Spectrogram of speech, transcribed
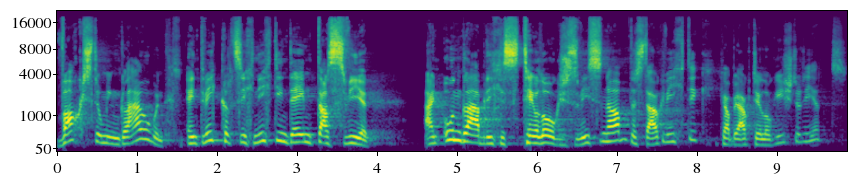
Wachstum im Glauben entwickelt sich nicht in dem, dass wir ein unglaubliches theologisches Wissen haben, das ist auch wichtig. Ich habe auch Theologie studiert.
